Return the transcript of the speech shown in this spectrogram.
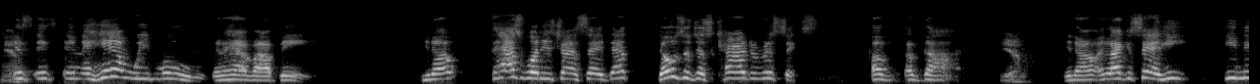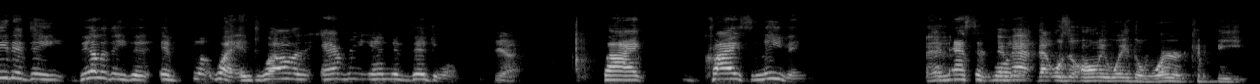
Yeah. It's, it's in him we move and have our being. You know, that's what he's trying to say. That those are just characteristics of, of God. Yeah. You know, and like I said, he he needed the ability to influ- what indwell in every individual Yeah. by Christ leaving, and And, that's the and that, that was the only way the word could be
